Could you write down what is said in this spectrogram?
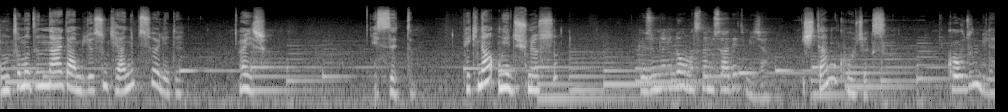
Unutamadığını nereden biliyorsun? Kendi mi söyledi? Hayır. Hissettim. Peki ne yapmayı düşünüyorsun? Gözümün önünde olmasına müsaade etmeyeceğim. İşten mi kovacaksın? Kovdum bile.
